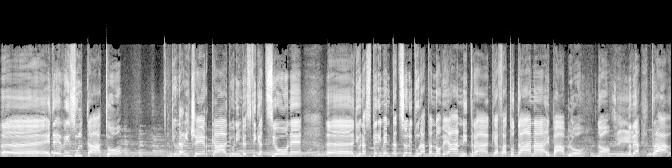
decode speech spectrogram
eh, ed è il risultato di una ricerca, di un'investigazione, eh, di una sperimentazione durata nove anni tra, che ha fatto Dana e Pablo. No? Sì. Dove, tra,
